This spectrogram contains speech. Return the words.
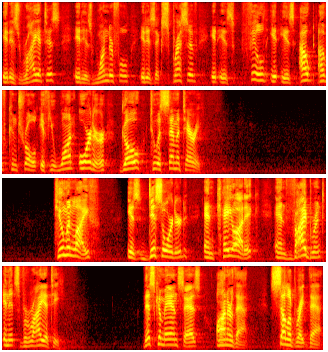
It is riotous, it is wonderful, it is expressive, it is filled, it is out of control. If you want order, go to a cemetery. Human life is disordered and chaotic and vibrant in its variety. This command says, honor that, celebrate that.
